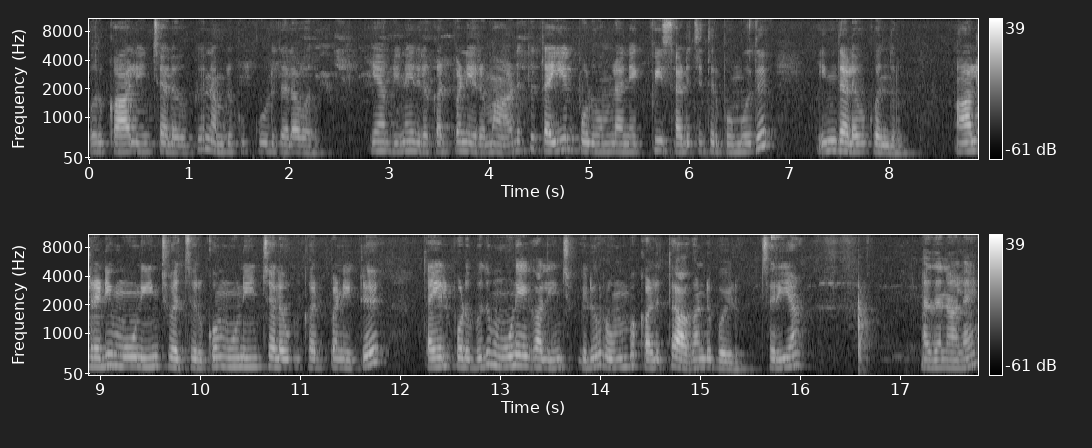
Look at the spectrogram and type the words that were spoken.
ஒரு கால் இன்ச் அளவுக்கு நம்மளுக்கு கூடுதலாக வரும். ஏன் அப்படின்னா இதில் கட் பண்ணிடுறோமா? அடுத்து தையல் போடுவோம்ல நெக் பீஸ் அடித்து திருப்பும்போது இந்த அளவுக்கு வந்துடும் ஆல்ரெடி மூணு இன்ச் வச்சுருக்கோம். மூணு இன்ச் அளவுக்கு கட் பண்ணிவிட்டு தையல் போடும்போது மூணே கால் இன்ச் போயிடும். ரொம்ப கழுத்து அகண்டு போயிடும். சரியா? அதனால்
